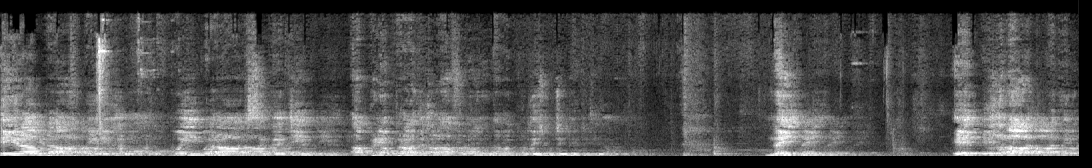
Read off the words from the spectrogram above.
ਤੇਰਾ ਭਰਾ, ਤੇਰੇ ਖਿਲਾਫ ਕੋਈ ਭਰਾ, ਸੰਗਤ ਜੀ, ਆਪਣੇ ਭਰਾ ਦੇ ਖਿਲਾਫ ਨਹੀਂ ਹੁੰਦਾ। ਮੈਂ ਗੁਰਦੇ ਸੂਚੀ ਦਿੱਤੀ ਨਹੀਂ। ਇਹ ਹਾਲਾਤ ਬੰਦੇ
